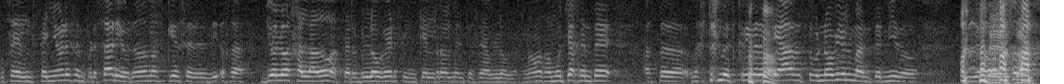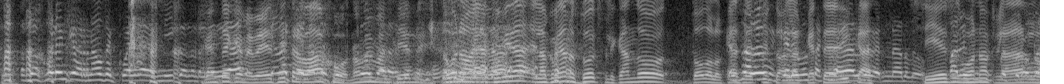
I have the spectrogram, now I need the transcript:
o sea, el señor es empresario, nada más que se dedi- o sea, yo lo he jalado a ser blogger sin que él realmente sea blogger, ¿no? O sea, mucha gente hasta, hasta me escribe de que, ah, tu novio el mantenido. Y yo- exacto. O sea, juran que Bernardo se cuelga de mí cuando en Gente realidad que me ve, sí trabajo, no me mantiene. Ah, bueno, en la comida, en la comida nos estuvo explicando todo lo que has hecho y a lo que te de dedicas. Sí, eso es bueno aclararlo.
